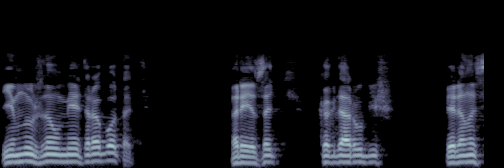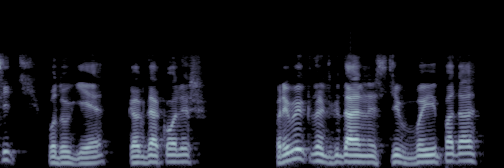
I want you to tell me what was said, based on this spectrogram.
им нужно уметь работать. Резать, когда рубишь, переносить по дуге, когда колешь, привыкнуть к дальности выпада,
